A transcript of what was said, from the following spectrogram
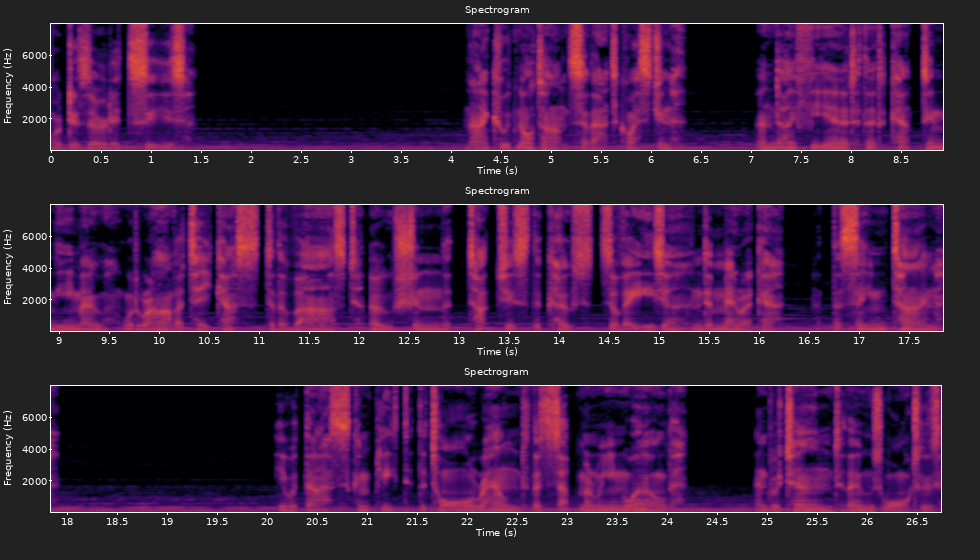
or deserted seas. I could not answer that question, and I feared that Captain Nemo would rather take us to the vast ocean that touches the coasts of Asia and America at the same time. He would thus complete the tour round the submarine world and return to those waters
